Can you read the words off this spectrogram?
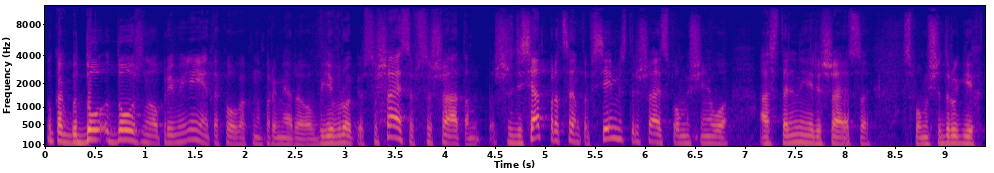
ну, как бы до, должного применения, такого, как, например, в Европе, в США, если в США там 60%, 70% решается с помощью него, а остальные решаются с помощью других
